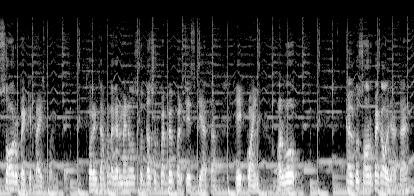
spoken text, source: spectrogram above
सौ रुपए के प्राइस पॉइंट पे फॉर एग्ज़ाम्पल अगर मैंने उसको दस रुपए पे परचेज किया था, एक कॉइन और वो कल को सौ रुपये का हो जाता है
